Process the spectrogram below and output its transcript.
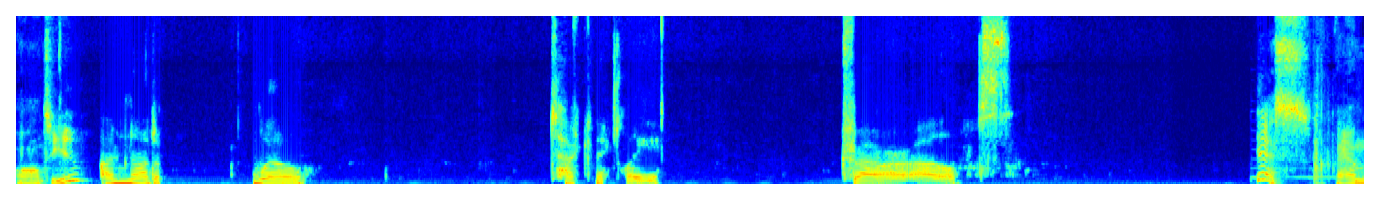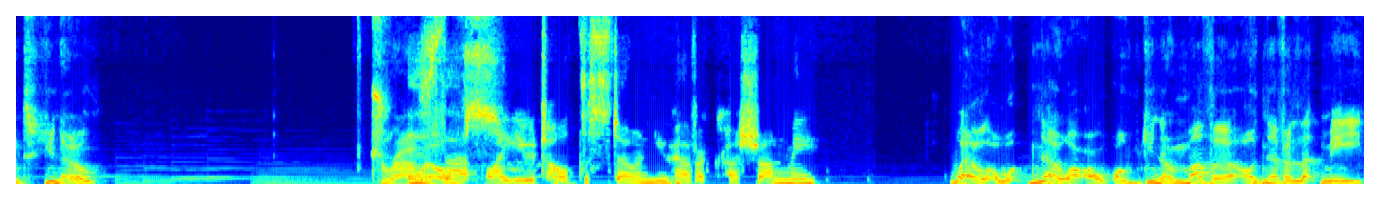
aren't you? I'm not a. Well, technically, drow are elves. Yes, and you know, drow Elves. Is that why you told the stone you have a crush on me? Well, uh, no, I, I, you know, mother I'd never let me,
